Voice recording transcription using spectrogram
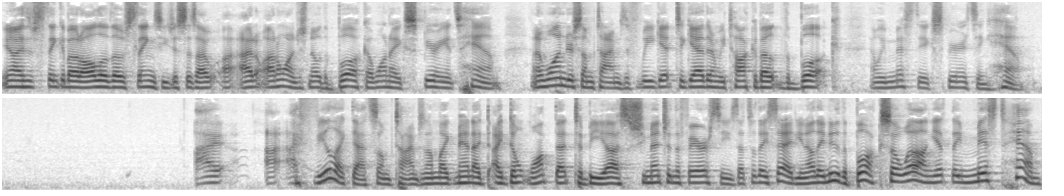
you know, I just think about all of those things. He just says, I, I, don't, I don't want to just know the book, I want to experience him. And I wonder sometimes if we get together and we talk about the book and we miss the experiencing him. I, I feel like that sometimes. And I'm like, man, I, I don't want that to be us. She mentioned the Pharisees. That's what they said. You know, they knew the book so well, and yet they missed him.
